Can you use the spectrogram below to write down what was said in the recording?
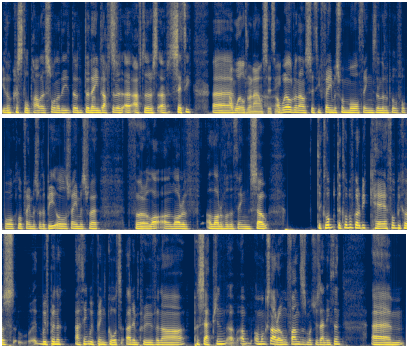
you know, Crystal Palace, one of the they're, they're named after a, after a, a city, um, a world-renowned city, a world-renowned city, famous for more things than Liverpool Football Club, famous for the Beatles, famous for for a lot, a lot of a lot of other things. So the club, the club have got to be careful because we've been, I think we've been good at improving our perception amongst our own fans as much as anything. Um,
